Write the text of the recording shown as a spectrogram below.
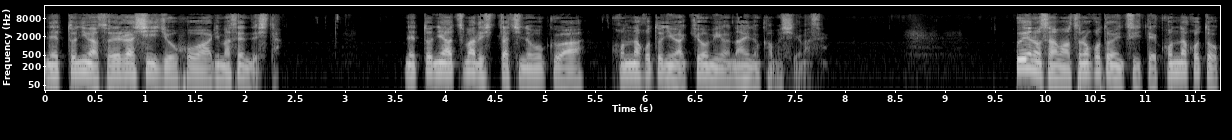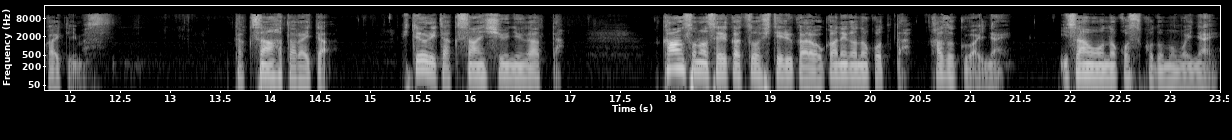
ネットにはそれらしい情報はありませんでした。ネットに集まる人たちの多くは、こんなことには興味がないのかもしれません。上野さんはそのことについてこんなことを書いています。たくさん働いた。人よりたくさん収入があった。簡素な生活をしているからお金が残った。家族はいない。遺産を残す子供もいない。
